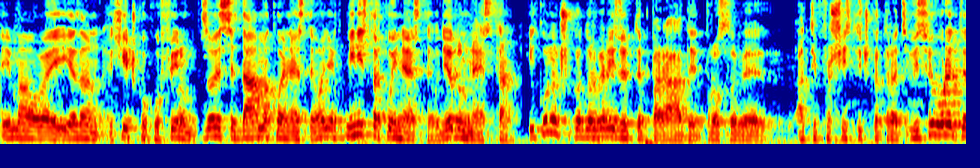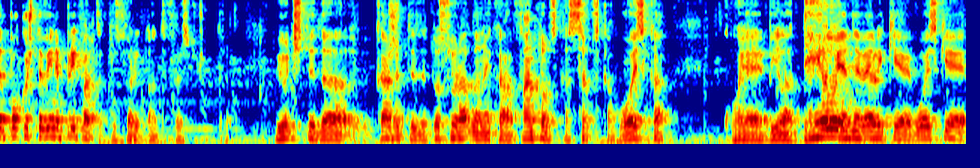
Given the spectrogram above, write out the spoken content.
Ima ovaj jedan Hitchcockov film, zove se Dama koja nestaje. On je ministar koji nestaje, odjednom nestane. I konačno kad organizujete parade, proslave, antifašistička tradicija, vi sve uradite da pokušate, vi ne prihvatate u stvari to antifašističku tradiciju. Vi hoćete da kažete da to su radila neka fantomska srpska vojska, koja je bila deo jedne velike vojske,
